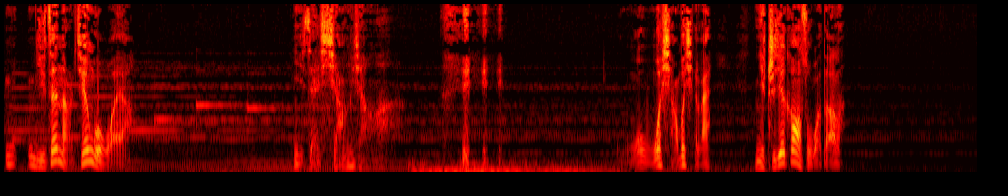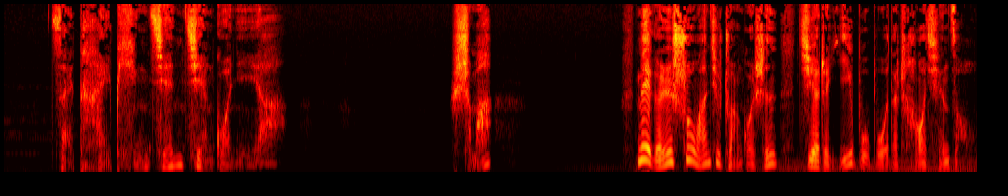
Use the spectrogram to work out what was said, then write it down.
你你在哪儿见过我呀？”“你再想想啊。”“嘿嘿嘿，我我想不起来，你直接告诉我得了。”在太平间见过你呀？什么？那个人说完就转过身，接着一步步的朝前走。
